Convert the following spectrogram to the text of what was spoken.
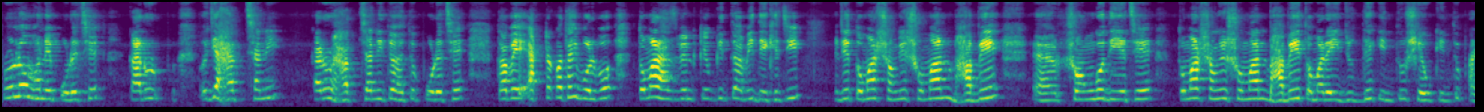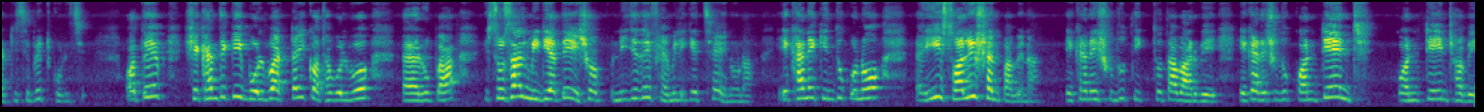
প্রলোভনে পড়েছে, কারুর, ওই যে হাতছানি, কারুর হাতছানিতে হয়তো পড়েছে। তবে একটা কথাই বলব, তোমার হাজব্যান্ডকেও কিন্তু আমি দেখেছি যে তোমার সঙ্গে সমানভাবে সঙ্গ দিয়েছে, তোমার সঙ্গে সমানভাবে তোমার এই যুদ্ধে কিন্তু সেও কিন্তু পার্টিসিপেট করেছে। অতএব সেখান থেকেই বলব একটাই কথা বলব রূপা সোশ্যাল মিডিয়াতে এসব নিজেদের ফ্যামিলিকে ইচ্ছে এনো না। এখানে কিন্তু কোনো, ই সলিউশন পাবে না। এখানে শুধু তিক্ততা বাড়বে, এখানে শুধু কন্টেন্ট কন্টেন্ট হবে,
